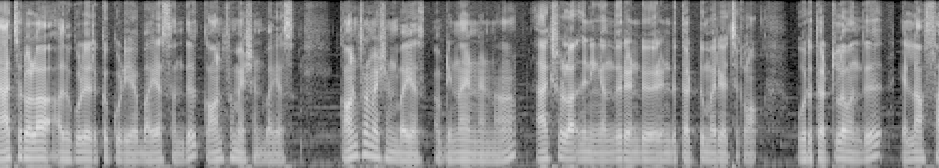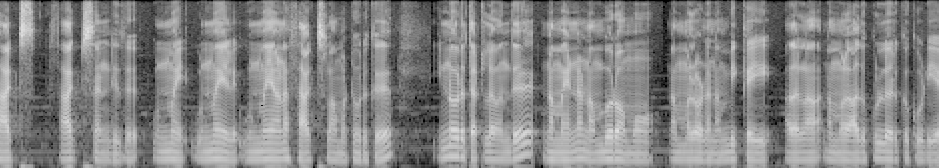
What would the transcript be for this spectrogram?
நேச்சுரலாக அது கூட இருக்கக்கூடிய பயஸ் வந்து கான்ஃபர்மேஷன் பயஸ் கான்ஃபர்மேஷன் பயஸ் அப்படின்னா என்னென்னா ஆக்சுவலாக அது நீங்கள் வந்து ரெண்டு ரெண்டு தட்டு மாதிரி வச்சுக்கலாம். ஒரு தட்டில் வந்து எல்லாம் ஃபேக்ட்ஸ் ஃபேக்ட்ஸ் அண்ட் இது உண்மை உண்மையில் உண்மையான ஃபேக்ட்ஸ்லாம் மட்டும் இருக்குது இன்னொரு தட்டில் வந்து நம்ம என்ன நம்புகிறோமோ நம்மளோட நம்பிக்கை அதெல்லாம் நம்ம அதுக்குள்ளே இருக்கக்கூடிய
